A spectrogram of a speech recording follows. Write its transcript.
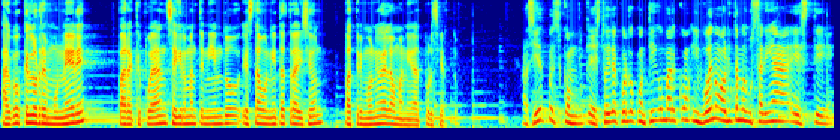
algo que los remunere para que puedan seguir manteniendo esta bonita tradición, patrimonio de la humanidad, por cierto. Así es, pues estoy de acuerdo contigo, Marco. Y bueno, ahorita me gustaría este,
